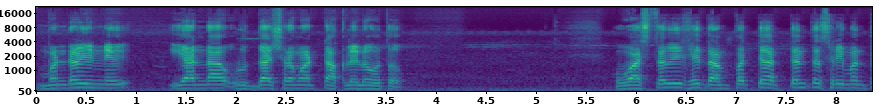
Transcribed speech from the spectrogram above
मंडळींनी यांना वृद्धाश्रमात टाकलेलं होतं. वास्तविक हे दाम्पत्य अत्यंत श्रीमंत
